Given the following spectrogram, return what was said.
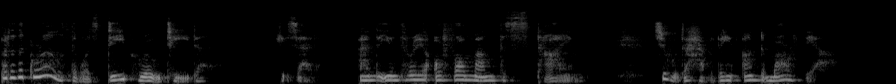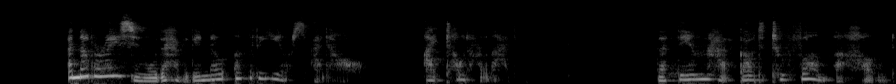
but the growth was deep rooted, he said, and in three or four months' time she would have been under morphia. An operation would have been no earthly use at all. I told her that. The thing had got too firm a hold.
